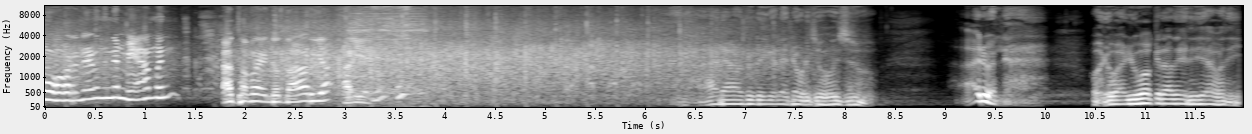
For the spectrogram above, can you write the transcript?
മോരനാണ് നിന്റെ മ്യാമൻ അഥവാ എന്റെ താറിയ അറിയാൻ എന്നോട് ചോദിച്ചു ആരുമല്ല ഒരു വഴിപോക്കരാതെ എഴുതിയാൽ മതി.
